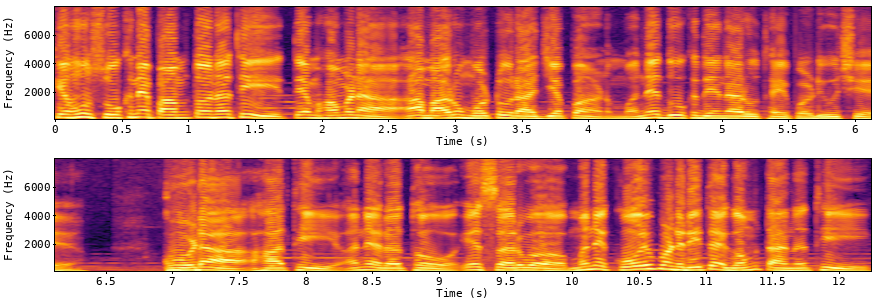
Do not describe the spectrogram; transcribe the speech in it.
કે હું સુખને પામતો નથી, તેમ હમણાં આ મારું મોટું રાજ્ય પણ મને દુઃખ દેનારું થઈ પડ્યું છે. ઘોડા, હાથી અને રથો એ સર્વ મને કોઈ પણ રીતે ગમતા નથી,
